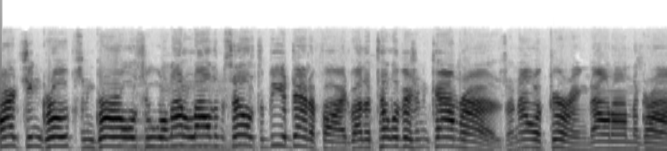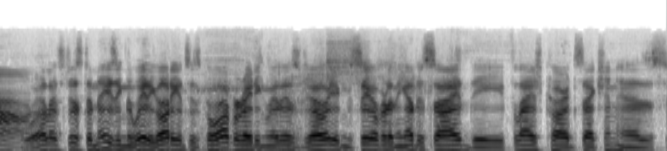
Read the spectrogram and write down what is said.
Marching groups and girls who will not allow themselves to be identified by the television cameras are now appearing down on the ground. Well, it's just amazing the way the audience is cooperating with us, Joe. You can see over on the other side, the flashcard section has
